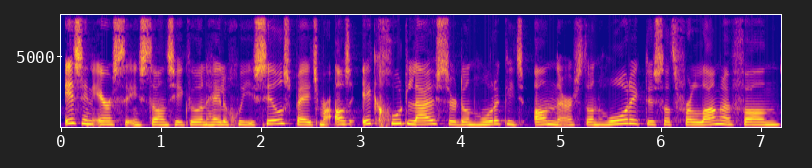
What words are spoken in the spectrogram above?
is in eerste instantie: ik wil een hele goede sales page. Maar als ik goed luister, dan hoor ik iets anders. Dan hoor ik dus dat verlangen van:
